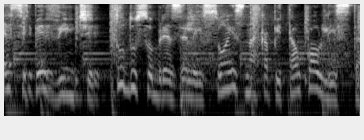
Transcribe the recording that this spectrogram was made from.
SP20, tudo sobre as eleições na capital paulista.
